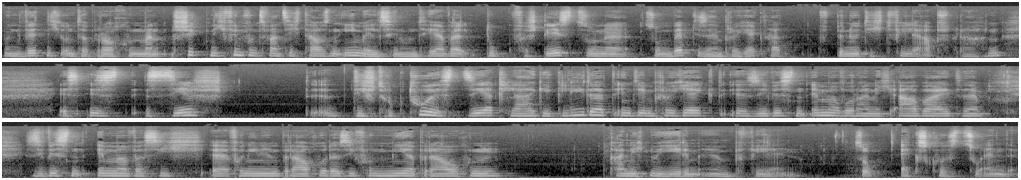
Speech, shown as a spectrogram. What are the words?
man wird nicht unterbrochen, man schickt nicht 25.000 E-Mails hin und her, weil du verstehst, so, eine, so ein Webdesign-Projekt hat, benötigt viele Absprachen. Es ist sehr die Struktur ist sehr klar gegliedert in dem Projekt. Sie wissen immer, woran ich arbeite. Sie wissen immer, was ich äh, von Ihnen brauche oder Sie von mir brauchen. Kann ich nur jedem empfehlen. So, Exkurs zu Ende.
